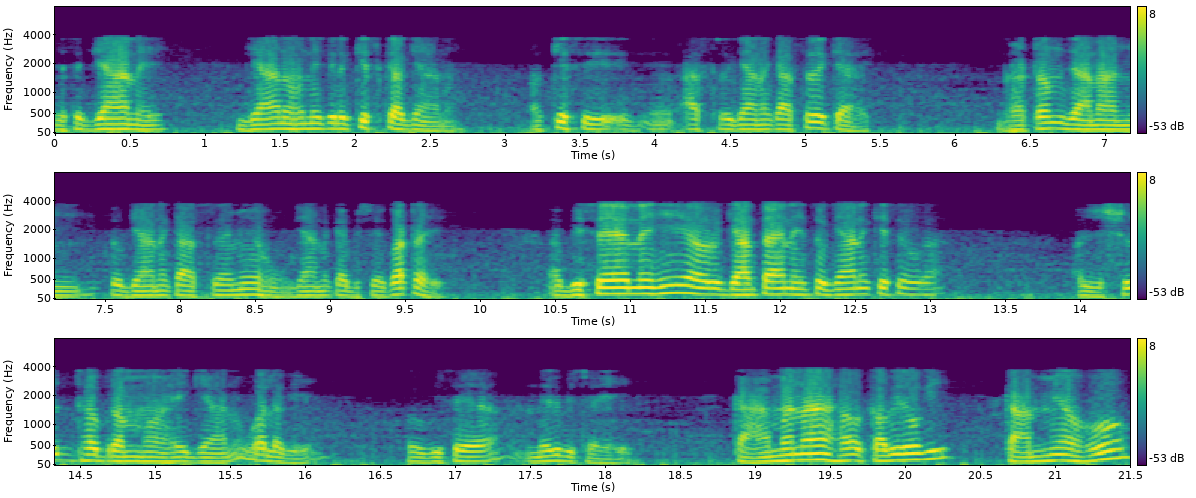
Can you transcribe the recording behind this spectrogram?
जैसे ज्ञान है ज्ञान होने के लिए किसका ज्ञान? और किस आश्रय ज्ञान का आश्रय क्या है? घटम जानामी तो ज्ञान का आश्रय में हूँ, ज्ञान का विषय घट है। विषय नहीं और ज्ञाता है नहीं तो ज्ञान कैसे होगा? और जो शुद्ध ब्रह्म है, ज्ञान वो अलग है। तो विषय निर्विषय है। कामना हो, कभी होगी? काम्य हो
